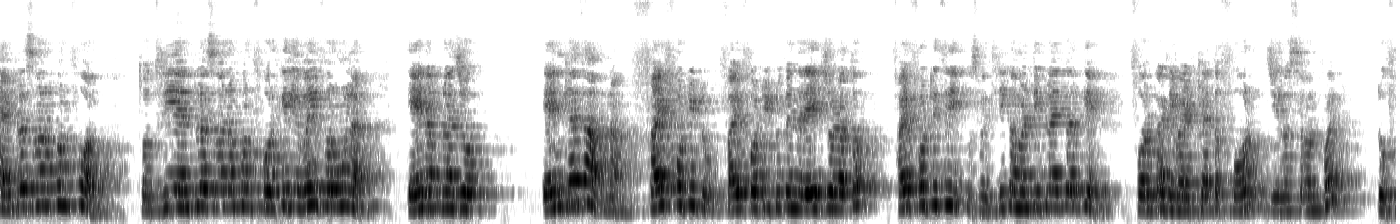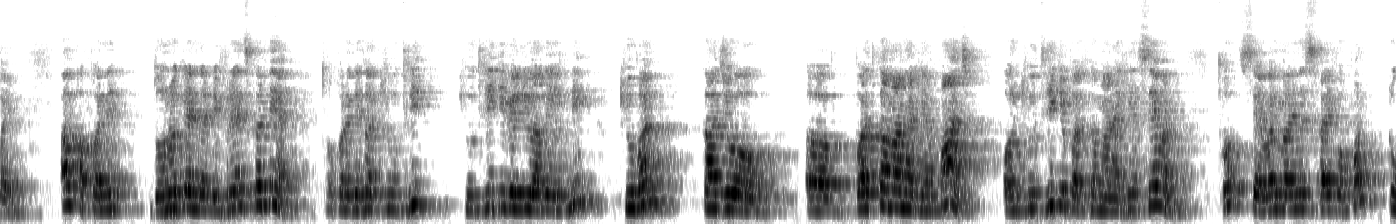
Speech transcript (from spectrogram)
n plus one upon four तो three n plus one upon four के लिए वही फॉर्मूला एन अपना जो एन क्या था अपना? Five forty two five forty two के अंदर एक जोड़ा तो फाइव फोर्टी थ्री उसमें थ्री का मल्टीप्लाई करके फोर का डिवाइड किया तो four zero seven point two five अब अपन ने दोनों के अंदर डिफरेंस कर दिया तो अपन ने देखा क्यू थ्री क्यू थ्री की वैल्यू आ गई अपनी क्यू वन का जो पद का मान गया पाँच और क्यू थ्री के पद का मान गया सेवन तो seven minus five upon two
